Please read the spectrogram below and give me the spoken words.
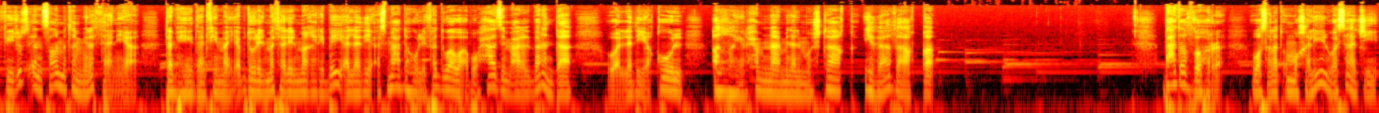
في جزء صامت من الثانية تمهيدا فيما يبدو للمثل المغربي الذي أسمعته لفدوى وأبو حازم على البرندة والذي يقول الله يرحمنا من المشتاق إذا ذاق. بعد الظهر. وصلت أم خليل وساجي.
